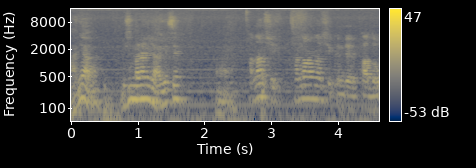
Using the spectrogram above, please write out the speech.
아니야. 무슨 말 하는지 알겠어요? 아. 하나씩 하나 하나씩 근데 다 넣어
